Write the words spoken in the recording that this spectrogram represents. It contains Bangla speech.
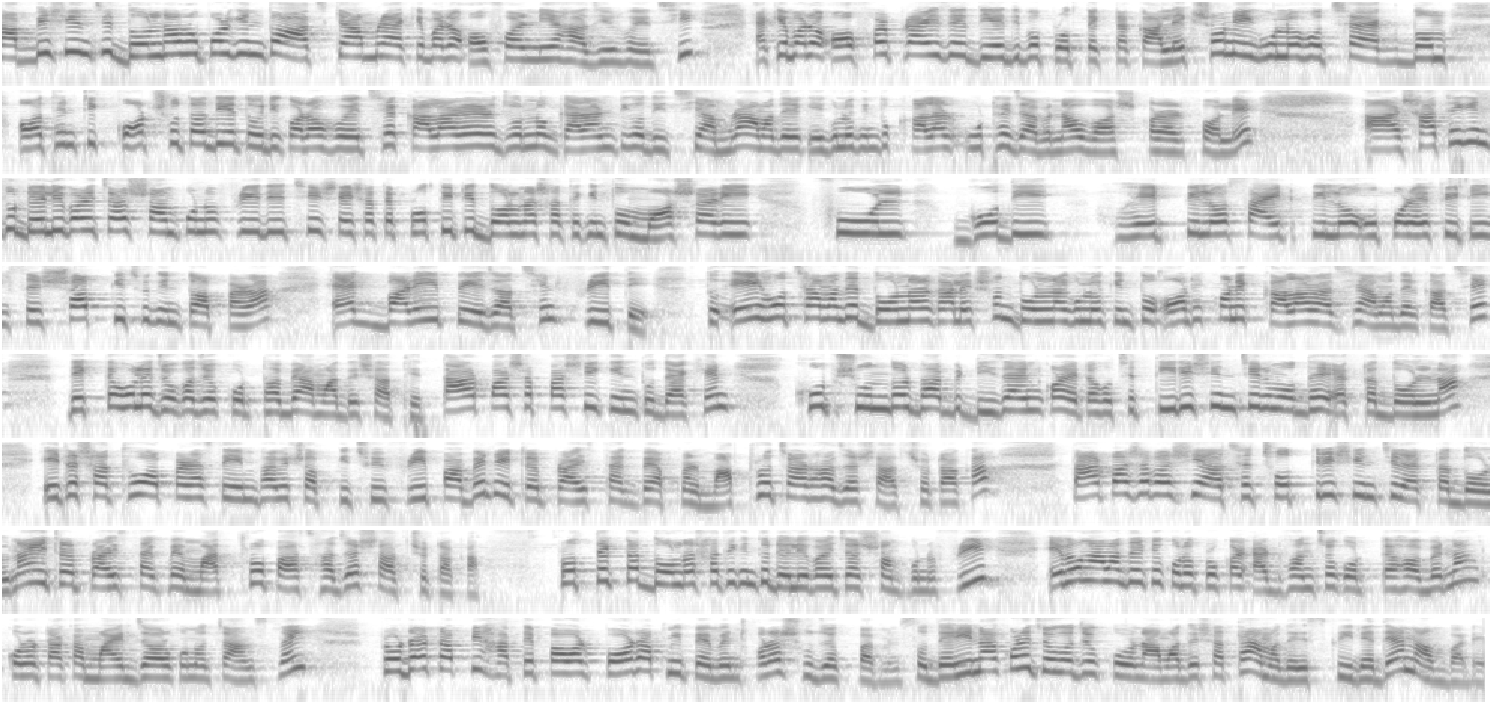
ছাব্বিশ ইঞ্চি দোলনার উপর কিন্তু আজকে আমরা একেবারে অফার নিয়ে হাজির হয়েছি। একেবারে অফার প্রাইসে দিয়ে দিব প্রত্যেকটা কালেকশন এগুলো হচ্ছে একদম অথেন্টিক কট সুতা দিয়ে তৈরি করা হয়েছে। কালারের জন্য গ্যারান্টিও দিচ্ছি আমরা। আমাদের এগুলো কিন্তু কালার উঠে যাবে না ওয়াশ করার ফলে। আর সাথে কিন্তু ডেলিভারি চার্জ সম্পূর্ণ ফ্রি দিচ্ছি। সেই সাথে প্রতিটি দোলনার সাথে কিন্তু মশারি, ফুল, গদি হেড পিলো সাইড পিলো উপরে ফিটিংসের সব কিছু কিন্তু আপনারা একবারেই পেয়ে যাচ্ছেন ফ্রিতে তো এই হচ্ছে আমাদের দোলনার কালেকশন দোলনাগুলো কিন্তু অনেক অনেক কালার আছে আমাদের কাছে। দেখতে হলে যোগাযোগ করতে হবে আমাদের সাথে। তার পাশাপাশি কিন্তু দেখেন, খুব সুন্দরভাবে ডিজাইন করা এটা হচ্ছে তিরিশ ইঞ্চির মধ্যে একটা দোলনা। এটার সাথেও আপনারা সেমভাবে সব কিছুই ফ্রি পাবেন। এটার প্রাইস থাকবে আপনার মাত্র চার হাজার সাতশো টাকা। তার পাশাপাশি আছে ছত্রিশ ইঞ্চির একটা দোলনা। এটার প্রাইস থাকবে মাত্র পাঁচ হাজার সাতশো টাকা। প্রত্যেকটা দোলনার সাথে কিন্তু ডেলিভারি চার্জ সম্পূর্ণ ফ্রি এবং আমাদেরকে কোনো প্রকার অ্যাডভান্সও করতে হবে না, কোনো টাকা মায়ের যাওয়ার কোনো চান্স নাই। প্রোডাক্ট আপনি হাতে পাওয়ার পর আপনি পেমেন্ট করার সুযোগ পাবেন। সো দেরি না করে যোগাযোগ করুন আমাদের সাথে, আমাদের স্ক্রিনে দেওয়া নাম্বারে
